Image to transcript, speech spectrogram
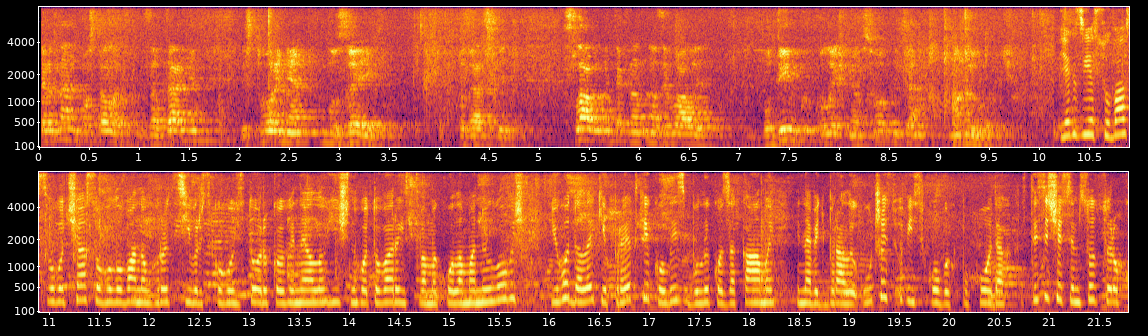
Перед нами постало завдання і створення музею козацької слави, ми так називали, будинку колишнього сотника Мануйловича. Як з'ясував свого часу голова Новгород-Сіверського історико-генеалогічного товариства Микола Мануйлович, його далекі предки колись були козаками і навіть брали участь у військових походах. З 1740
